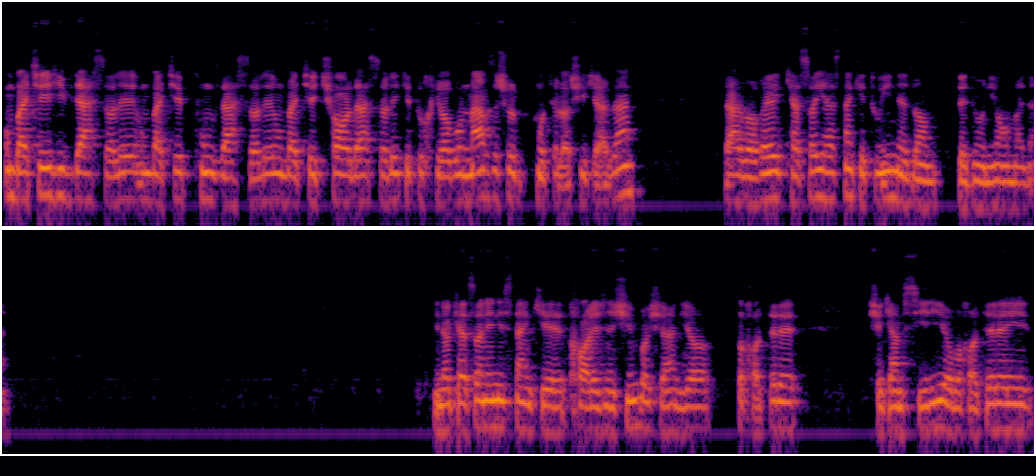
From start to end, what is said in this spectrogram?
اون بچه 17 ساله اون بچه 15 ساله اون بچه 14 ساله که تو خیابون مغزش رو متلاشی کردن در واقع کسایی هستن که تو این نظام به دنیا آمدن اینا کسانی نیستن که خارج نشین باشن یا به خاطر شکم سیری یا به خاطر این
